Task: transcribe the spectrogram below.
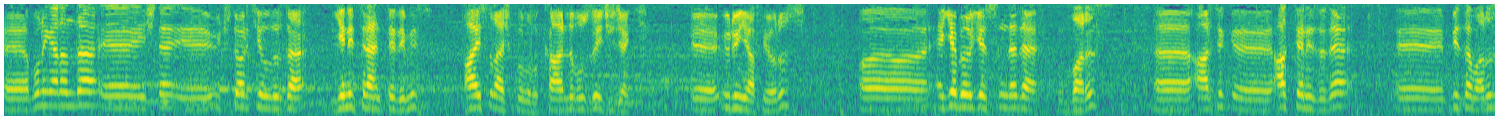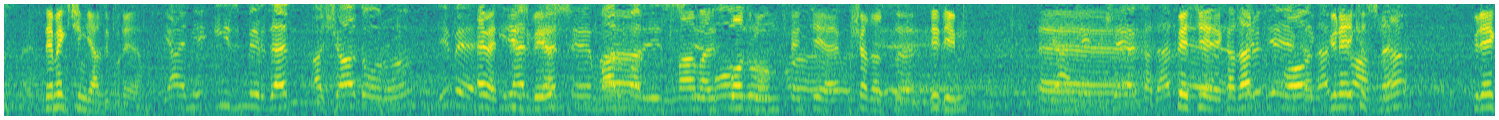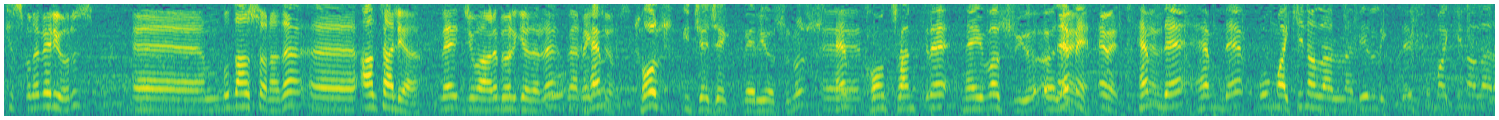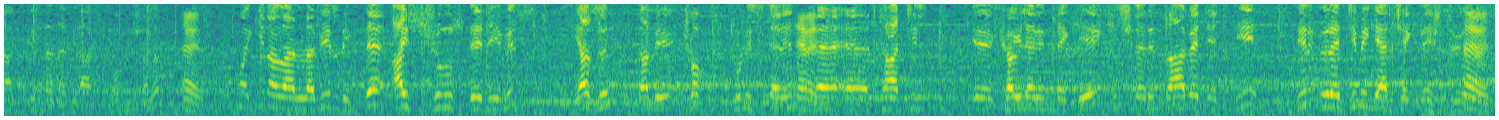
E, bunun yanında e, işte e, 3-4 yıldır da yeni trend dediğimiz Ice Slash grubu, karlı buzlu içecek e, ürün yapıyoruz. E, Ege bölgesinde de varız. E, artık e, Akdeniz'de de e, biz de varız demek için geldik buraya. Yani İzmir'den aşağı doğru değil mi? Evet İnerken, İzmir, e, Marmaris, e, Marmaris, e, Bodrum, e, Fethiye, Kuşadası, e, Didim, yani şeye kadar, Fethiye'ye kadar Fethiye'ye o kadar güney anda- kısmına güney kısmına veriyoruz. E, bundan sonra da e, Antalya ve civarı bölgelere vermek hem istiyoruz. toz içecek veriyorsunuz Ee, hem konsantre meyve suyu öyle Evet, mi? evet, Hem evet. de hem de bu makinalarla birlikte şu makinalar hakkında da biraz konuşalım. Evet. Bu makinalarla birlikte Ice Schuluz dediğimiz yazın tabii çok turistlerin Evet. ve e, tatil e, köylerindeki kişilerin davet ettiği bir üretimi gerçekleştiriyor. Evet.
